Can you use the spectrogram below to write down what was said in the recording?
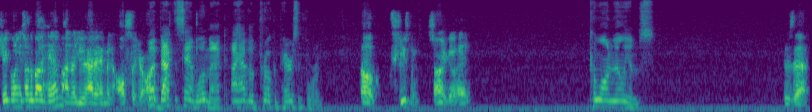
Jake, don't you talk about him? I know you had him in also in your But back to Sam Womack, I have a pro comparison for him. Oh, excuse me. Sorry, go ahead. K'Waun Williams, Who's that?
